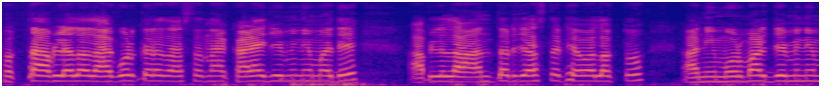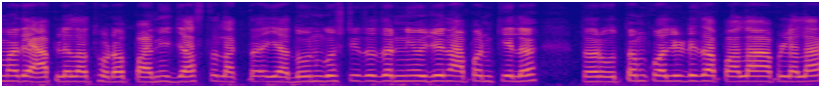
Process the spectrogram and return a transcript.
फक्त आपल्याला लागवड करत असताना काळ्या जमिनीमध्ये आपल्याला अंतर जास्त ठेवावं लागतो. आणि मुरमाड जमिनीमध्ये आपल्याला थोडं पाणी जास्त लागतं. या दोन गोष्टीचं जर नियोजन आपण केलं तर उत्तम क्वालिटीचा पाला आपल्याला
